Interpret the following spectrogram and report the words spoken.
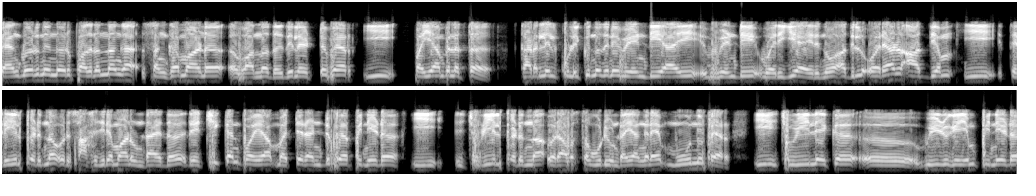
ബാംഗ്ലൂരിൽ നിന്ന് ഒരു പതിനൊന്നംഗ സംഘമാണ് വന്നത്. ഇതിൽ എട്ട് പേർ ഈ പയ്യാമ്പലത്ത് കടലിൽ കുളിക്കുന്നതിന് വേണ്ടിയായി വേണ്ടി വരികയായിരുന്നു. അതിൽ ഒരാൾ ആദ്യം ഈ തിരയിൽപ്പെടുന്ന ഒരു സാഹചര്യമാണ് ഉണ്ടായത്. രക്ഷിക്കാൻ പോയ മറ്റു രണ്ടുപേർ പിന്നീട് ഈ ചുഴിയിൽപ്പെടുന്ന ഒരവസ്ഥ കൂടി ഉണ്ടായി. അങ്ങനെ മൂന്ന് പേർ ഈ ചുഴിയിലേക്ക് വീഴുകയും പിന്നീട്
